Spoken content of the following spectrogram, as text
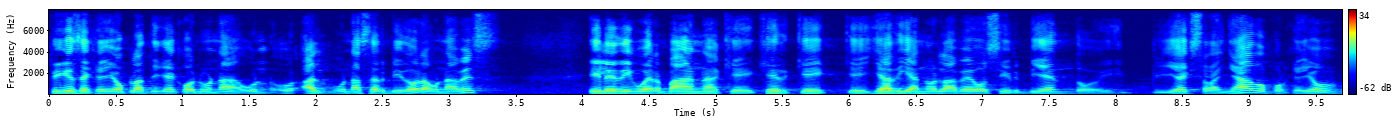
Fíjese que yo platiqué con una, una servidora una vez y le digo, hermana, que, que, ya día no la veo sirviendo y, he extrañado porque yo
